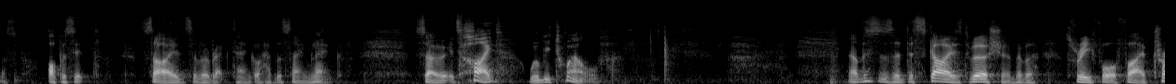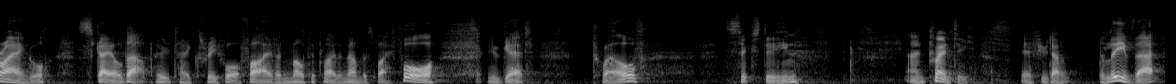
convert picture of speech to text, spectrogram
That's opposite sides of a rectangle have the same length. So its height will be 12. Now this is a disguised version of a 3, 4, 5 triangle scaled up. You take 3, 4, 5 and multiply the numbers by 4, you get 12, 16, and 20. If you don't believe that,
